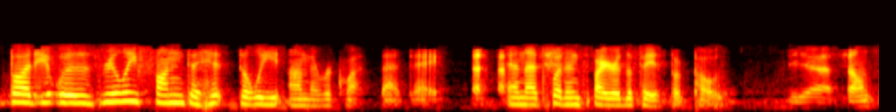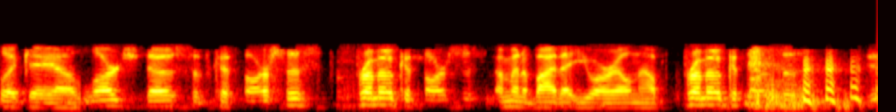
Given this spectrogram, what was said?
but it was really fun to hit delete on the request that day, and that's what inspired the Facebook post. Yeah, sounds like a, uh large dose of catharsis. Promo catharsis. I'm going to buy that URL now. Promo catharsis.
